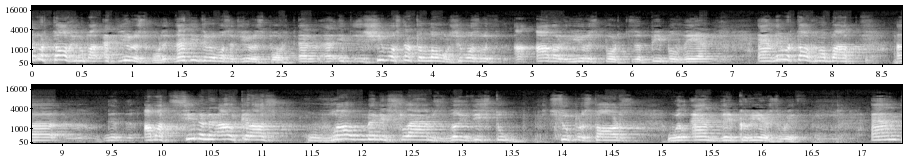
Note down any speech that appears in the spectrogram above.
were talking about at Eurosport. That interview was at Eurosport, and uh, it, she was not alone. She was with uh, other Eurosport uh, people there, and they were talking about uh, about Sinner and Alcaraz. How many slams these two superstars will end their careers with, and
